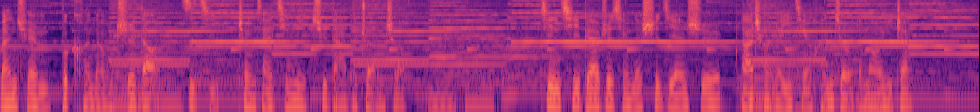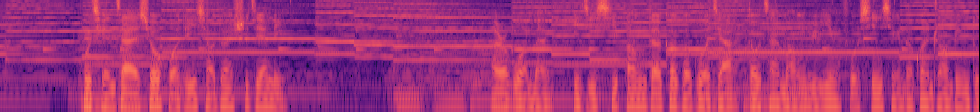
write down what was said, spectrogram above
完全不可能知道自己正在经历巨大的转折。近期标志性的事件是拉扯了已经很久的贸易战，目前在修火的一小段时间里。而我们以及西方的各个国家都在忙于应付新型的冠状病毒。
